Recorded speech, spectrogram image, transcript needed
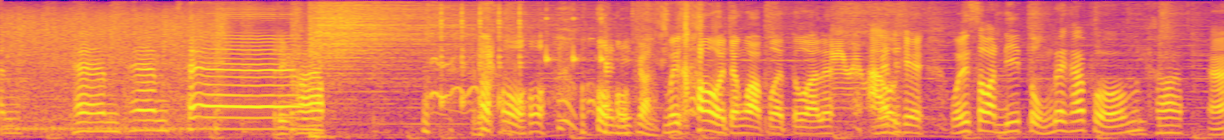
นแทนแทนแทนสวัสดีครับ โอ้โหแค่นี้ก่อน ไม่เข้าจังหวะเปิดตัวเลยอะโอเค วันนี้สวัสดีตุ๋งด้วยครับผมครับอ่า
